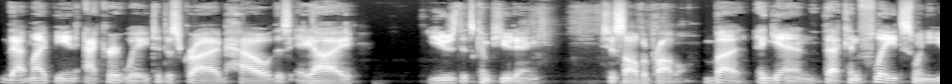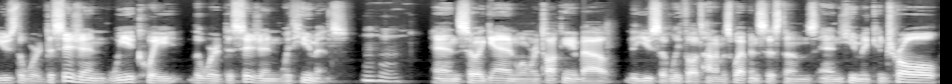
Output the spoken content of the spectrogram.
that might be an accurate way to describe how this AI used its computing to solve a problem. But again, that conflates when you use the word decision, we equate the word decision with humans. Mm-hmm. And so, again, when we're talking about the use of lethal autonomous weapon systems and human control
